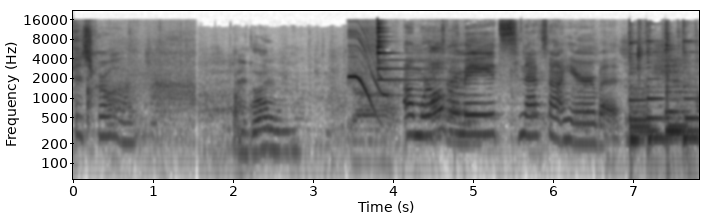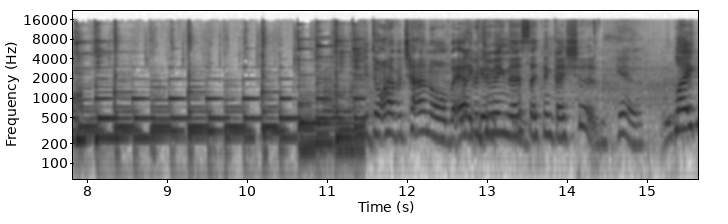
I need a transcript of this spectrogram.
Bitch, grow up. I'm grown. Um, we're all roommates. Nat's not here, but. I don't have a channel, but after Like doing this, I think I should. Yeah. Like,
